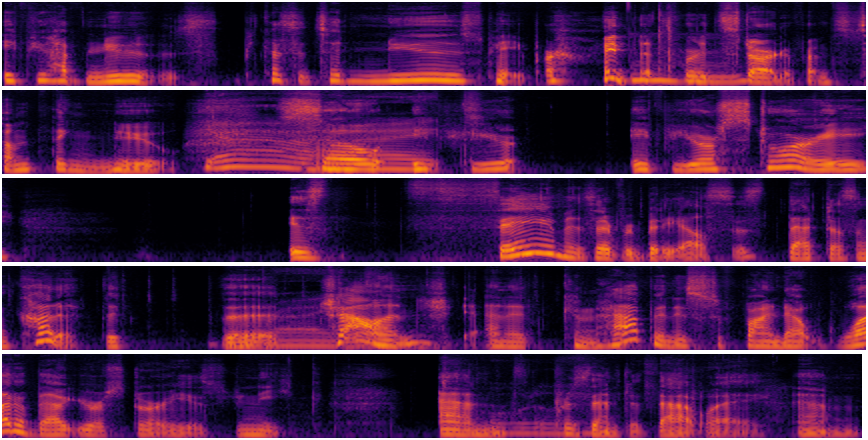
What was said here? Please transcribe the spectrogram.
if you have news because it's a newspaper. Right? That's where it mm-hmm. started from. Something new. Yeah. So Right. if your if your story is same as everybody else's, that doesn't cut it. The the Right. challenge, and it can happen, is to find out what about your story is unique and Totally. present it that way. And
